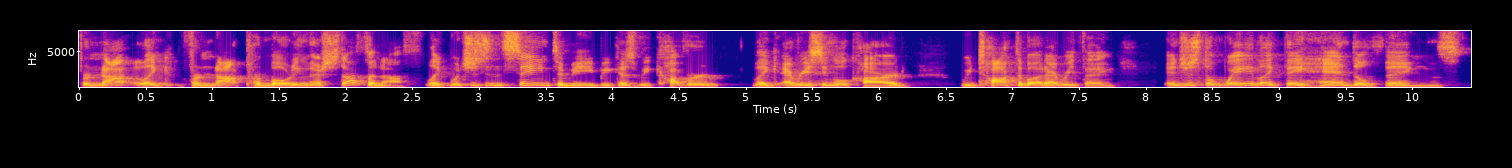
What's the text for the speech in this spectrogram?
for not like for not promoting their stuff enough. Like which is insane to me because we covered like every single card. We talked about everything and just the way like they handled things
